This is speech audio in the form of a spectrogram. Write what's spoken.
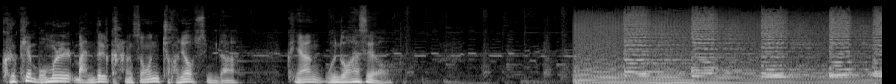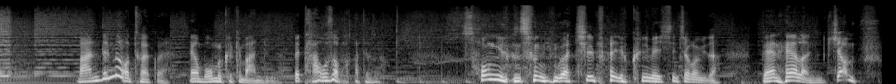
그렇게 몸을 만들 가능성은 전혀 없습니다. 그냥 운동하세요. 만들면 어떡할 거야? 내가 몸을 그렇게 만들면. 왜 다 웃어, 바깥에서. 송윤숙님과 7869님의 신청합니다. 벤 헬런, 점프.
